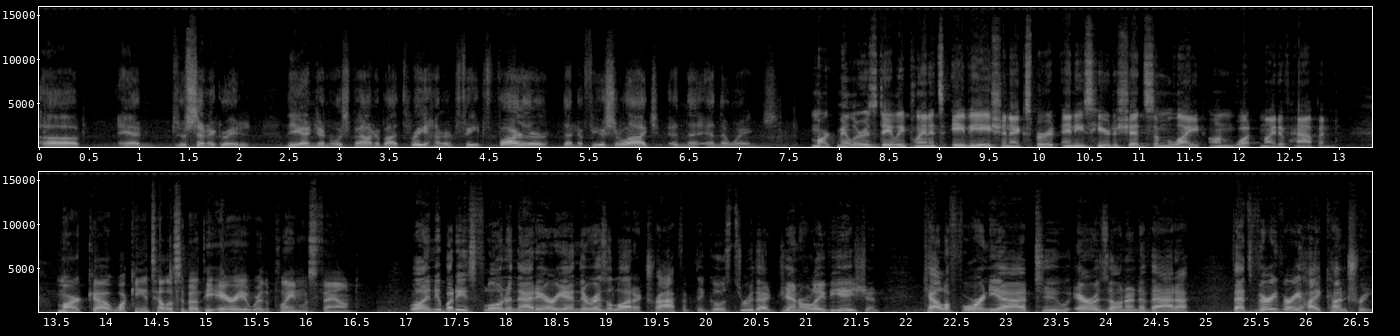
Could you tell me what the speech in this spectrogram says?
uh, and disintegrated. The engine was found about 300 feet farther than the fuselage and the, and the wings. Mark Miller is Daily Planet's aviation expert, and he's here to shed some light on what might have happened. Mark, uh, what can you tell us about the area where the plane was found? Well, anybody who's flown in that area, and there is a lot of traffic that goes through that general aviation, California to Arizona, Nevada, that's very, very high country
